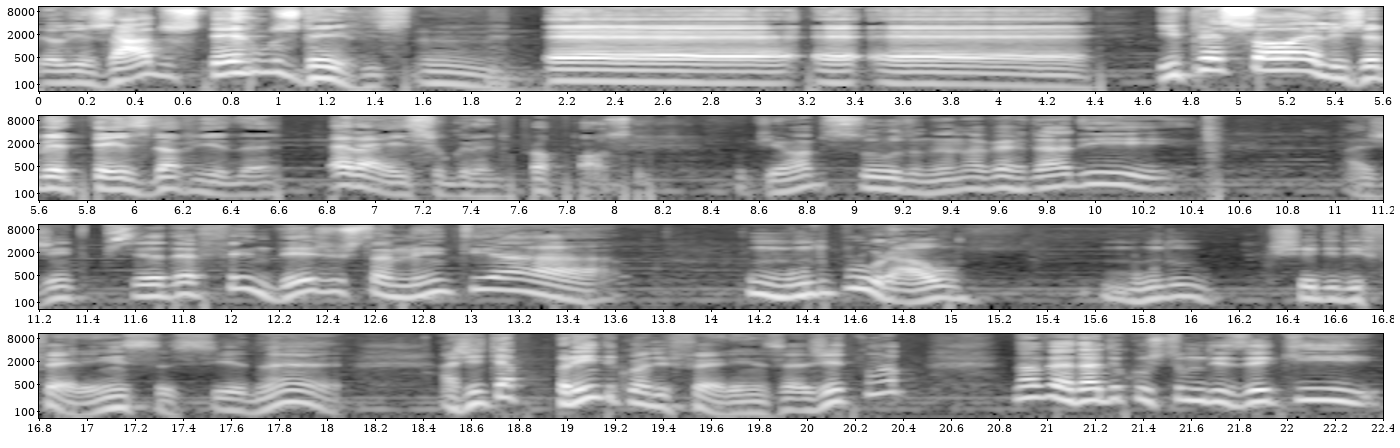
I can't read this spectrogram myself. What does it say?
aleijados termos deles. Hum. É, é, é, e pessoal LGBTs da vida. Era esse o grande propósito. O que é um absurdo, né? Na verdade, a gente precisa defender justamente a, um mundo plural, um mundo cheio de diferenças, né? A gente aprende com a diferença. A gente não, na verdade, eu costumo dizer que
